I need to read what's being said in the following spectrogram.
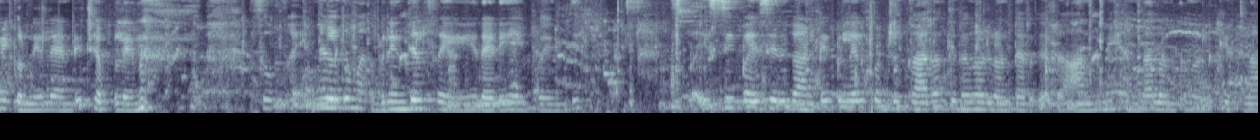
మీకు అండి చెప్పలేను. సో ఫైనల్గా మా బ్రింజల్ ఫ్రై రెడీ అయిపోయింది. స్పైసీ స్పైసీగా అంటే పిల్లలు కొంచెం కారం తినేవాళ్ళు ఉంటారు కదా అన్నీ అందాలనుకున్న వాళ్ళకి ఇట్లా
